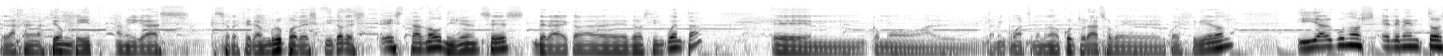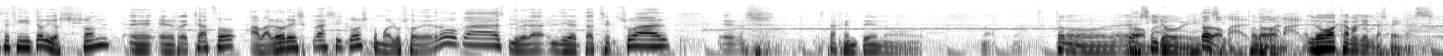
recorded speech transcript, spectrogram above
La generación Beat, amigas, se refiere a un grupo de escritores estadounidenses de la década de, de los 50, eh, como al- también como al fenómeno cultural sobre el cual escribieron. Y algunos elementos definitorios son eh, el rechazo a valores clásicos como el uso de drogas, libera- libertad sexual. eh, esta gente no. no, no. Todo, eh, todo así mal, no, ¿eh? todo Así mal, todo mal. Luego acaban en Las Vegas.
